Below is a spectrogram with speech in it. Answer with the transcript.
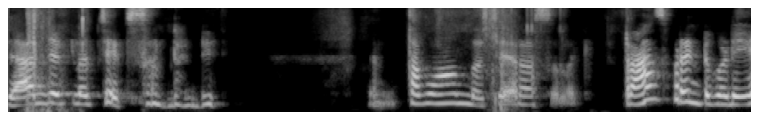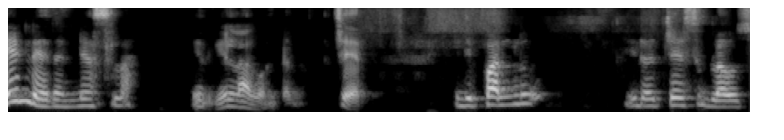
జార్జెట్లో చెక్స్ ఉండండి ఎంత బాగుందో చీర అసలు ట్రాన్స్పరెంట్ కూడా ఏం లేదండి అసలు. ఇది ఇలాగ ఉంటుంది చీర. ఇది పళ్ళు ఇది వచ్చేసి బ్లౌజ్.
